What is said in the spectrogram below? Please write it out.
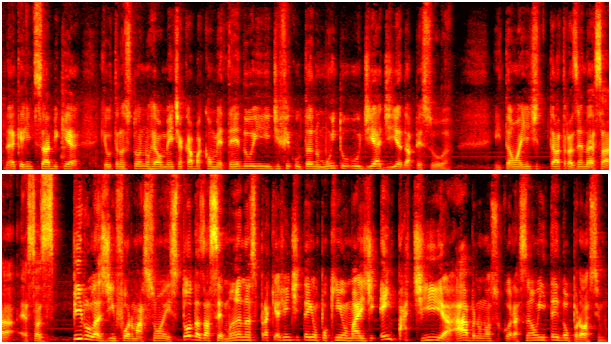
né? Que a gente sabe que, é, que o transtorno realmente acaba cometendo e dificultando muito o dia a dia da pessoa. Então a gente está trazendo essa, essas pílulas de informações todas as semanas para que a gente tenha um pouquinho mais de empatia, abra o nosso coração e entenda o próximo.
